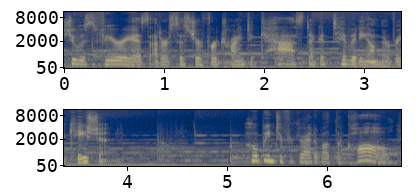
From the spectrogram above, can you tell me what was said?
She was furious at her sister for trying to cast negativity on their vacation. Hoping to forget about the call,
